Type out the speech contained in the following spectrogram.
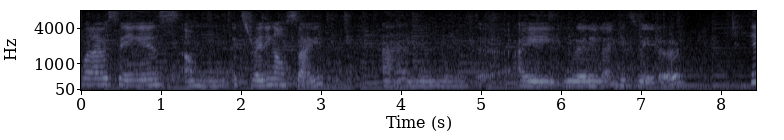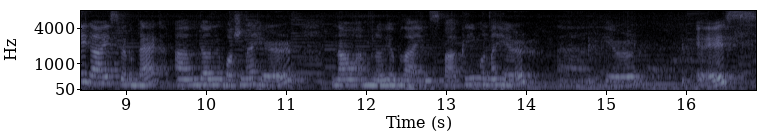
what I was saying is, um, it's raining outside and uh, I really like this weather. Hey guys, welcome back. I'm done washing my hair. Now I'm gonna be applying spa cream on my hair And here it is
